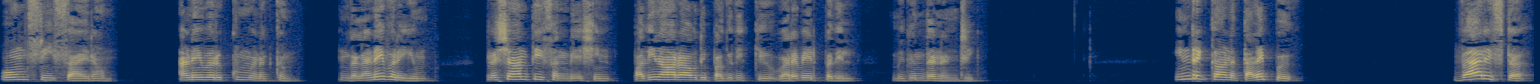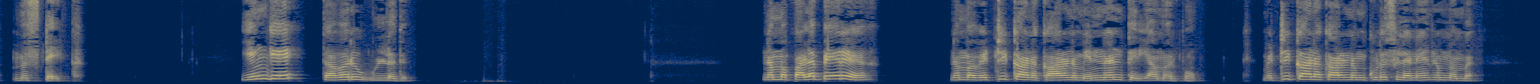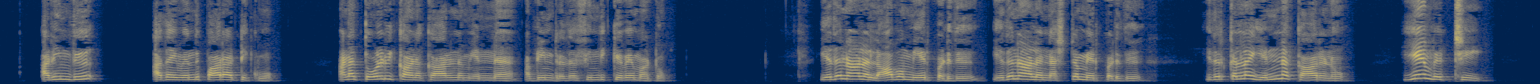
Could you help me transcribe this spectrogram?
ஓம் ஸ்ரீ சாய்ராம். அனைவருக்கும் வணக்கம். உங்கள் அனைவரையும் பிரசாந்தி சந்தேஷின் பதினாறாவது பகுதிக்கு வரவேற்பதில் மிகுந்த நன்றி. இன்றைக்கான தலைப்பு வேர் இஸ் த மிஸ்டேக் எங்கே தவறு உள்ளது? நம்ம பல பேர் நம்ம வெற்றிக்கான காரணம் என்னன்னு தெரியாமல் இருப்போம். வெற்றிக்கான காரணம் கூட சில நேரம் நம்ம அறிந்து அதை வந்து பாராட்டிக்குவோம். ஆனால் தோல்விக்கான காரணம் என்ன அப்படின்றத சிந்திக்கவே மாட்டோம். எதனால் லாபம் ஏற்படுது? எதனால் நஷ்டம் ஏற்படுது? இதற்கெல்லாம் என்ன காரணம்? ஏன் வெற்றி?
